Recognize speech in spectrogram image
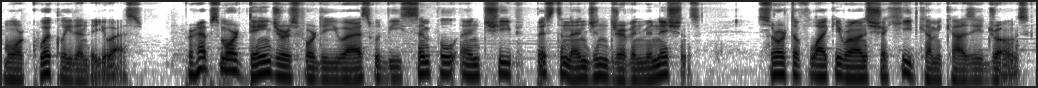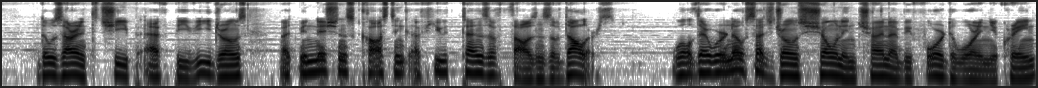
more quickly than the US. Perhaps more dangerous for the US would be simple and cheap piston engine driven munitions, sort of like Iran's Shahed kamikaze drones. Those aren't cheap FPV drones, but munitions costing a few tens of thousands of dollars. While there were no such drones shown in China before the war in Ukraine,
